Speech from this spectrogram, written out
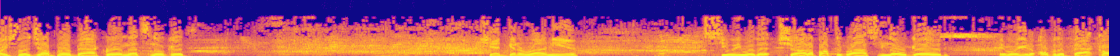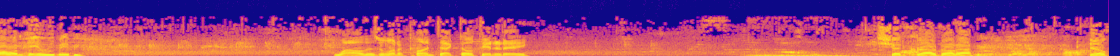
Royce the jumper, back rim, that's no good. Shead gonna run here. Sealy with it, shot up off the glass, no good. And we're gonna open the back call on Haley maybe? Wow, there's a lot of contact out there today. Shead crowd not happy. Nope.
